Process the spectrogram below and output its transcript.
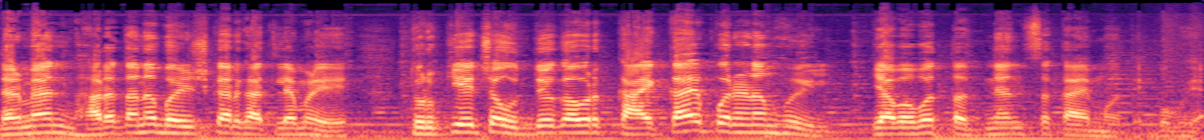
दरम्यान भारतानं बहिष्कार घातल्यामुळे तुर्कीच्या उद्योगावर काय काय परिणाम होईल याबाबत तज्ज्ञांचं काय मत आहे बघूया.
